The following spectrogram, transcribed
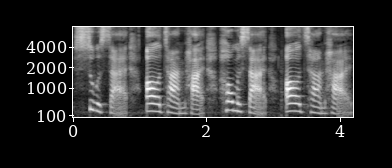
suicide, all time high, homicide, all time high.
